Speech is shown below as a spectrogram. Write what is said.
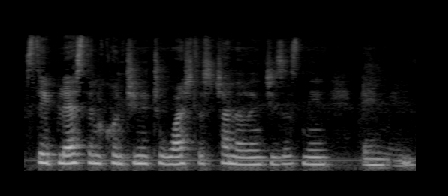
Stay blessed and continue to watch this channel in Jesus' name. Amen.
